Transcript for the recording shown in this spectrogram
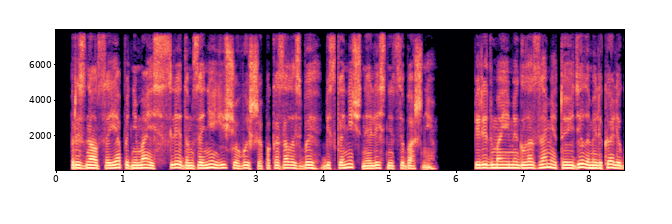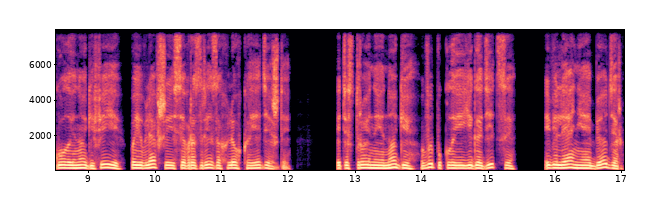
— признался я, поднимаясь следом за ней еще выше, показалось бы, бесконечной лестницы башни. Перед моими глазами то и дело мелькали голые ноги феи, появлявшиеся в разрезах легкой одежды. Эти стройные ноги, выпуклые ягодицы и виляние бедер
